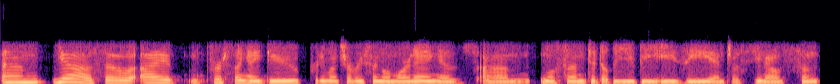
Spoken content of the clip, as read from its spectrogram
Um, yeah, so I first thing I do pretty much every single morning is um, listen to WBEZ, and just you know since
